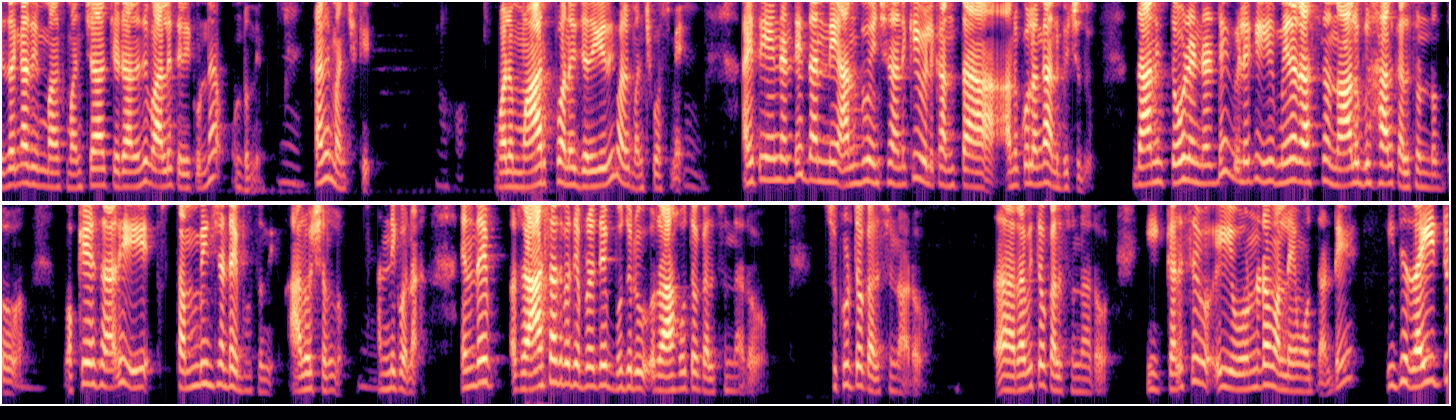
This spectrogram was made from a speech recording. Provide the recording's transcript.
నిజంగా అది మాకు మంచిగా చెడు అనేది వాళ్ళే తెలియకుండా ఉంటుంది. కానీ మంచికి. వాళ్ళ మార్పు అనేది జరిగేది వాళ్ళకి మంచి కోసమే. అయితే ఏంటంటే దాన్ని అనుభవించడానికి వీళ్ళకి అంత అనుకూలంగా అనిపించదు దానికి తోడు ఏంటంటే వీళ్ళకి మీనరాశిలో నాలుగు గ్రహాలు కలిసి ఉండడంతో ఒకేసారి స్తంభించినట్టు అయిపోతుంది ఆలోచనలు మ్మ్. అన్ని కూడా ఎందుకంటే రాసాధిపతి ఎప్పుడైతే బుధుడు రాహుతో కలిసి ఉన్నారో శుక్రుడితో కలిసి ఉన్నాడో రవితో కలిసి ఉన్నారో ఈ కలిసి ఈ ఉండడం వల్ల ఏమవుతుందంటే ఇది రైట్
